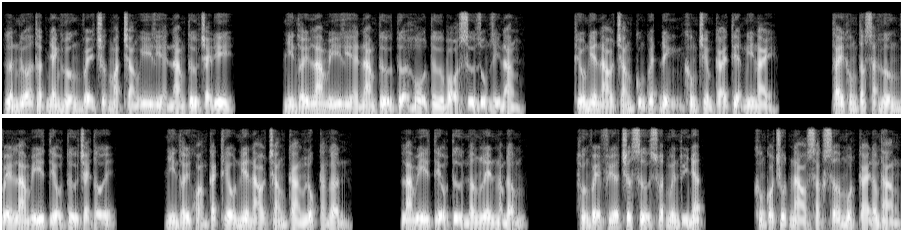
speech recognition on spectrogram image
Lần nữa thật nhanh hướng về trước mặt trắng Y rìa nam tử chạy đi. Nhìn thấy Lam Y rìa nam tử tựa hồ từ bỏ sử dụng dị năng, thiếu niên áo trắng cũng quyết định không chiếm cái tiện nghi này. Tay không tấp sát hướng về Lam ý tiểu tử chạy tới. Nhìn thấy khoảng cách thiếu niên áo trắng càng lúc càng gần, lam ý tiểu tử nâng lên nằm đấm, hướng về phía trước sử xuất nguyên thủy nhất. Không có chút nào sặc sỡ một cái đấm thẳng.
